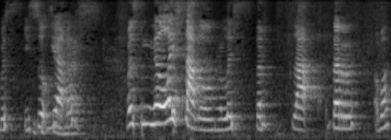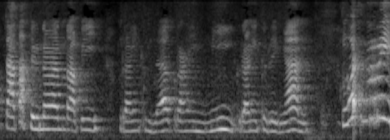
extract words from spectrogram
wis isuk ki aku wis ngelis aku, ngelis ter ter apa catat dengan rapi. Kurangi gula, kurangi mie, kurangi gorengan. Wis ngeri,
